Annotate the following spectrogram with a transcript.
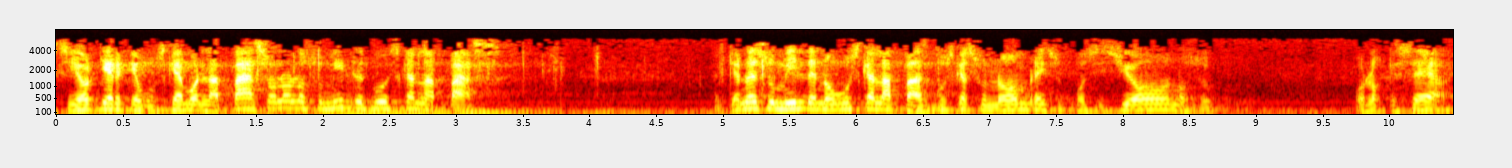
El Señor quiere que busquemos la paz, solo los humildes buscan la paz. El que no es humilde no busca la paz, busca su nombre y su posición o, su, o lo que sea,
